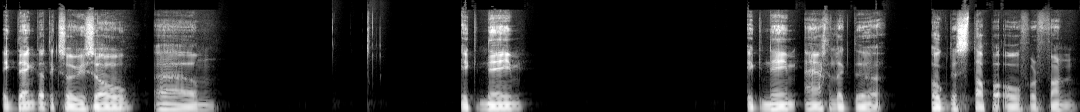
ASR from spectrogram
ik denk dat ik sowieso. Ehm, ik neem. Ik neem eigenlijk de, ook de stappen over van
